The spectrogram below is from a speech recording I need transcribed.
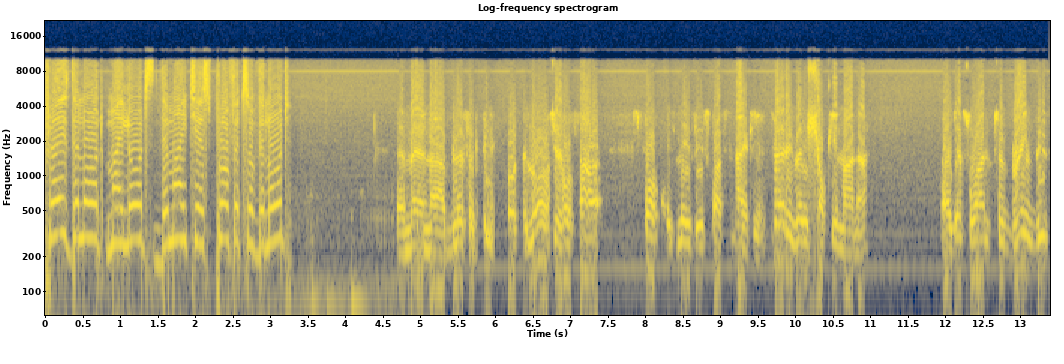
Praise the Lord, my lords, the mightiest prophets of the Lord. Amen. Uh, blessed people. The Lord Jehovah spoke with me this past night in a very, very shocking manner. I just want to bring this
